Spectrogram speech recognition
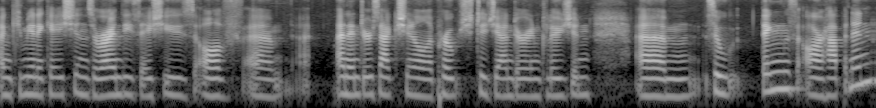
and communications around these issues of um, an intersectional approach to gender inclusion. Um, so things are happening.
